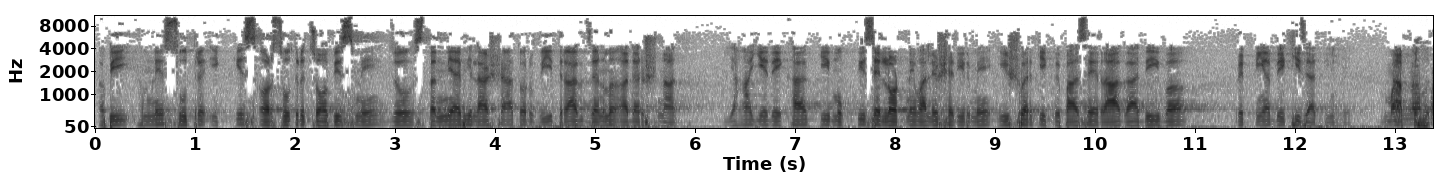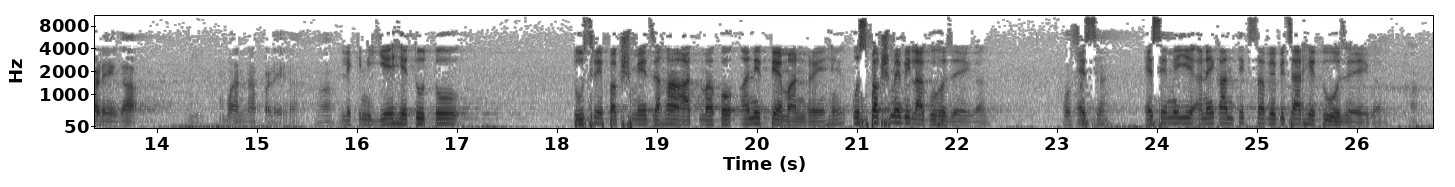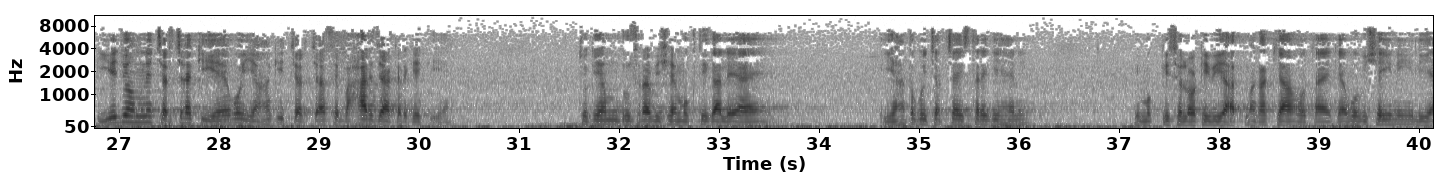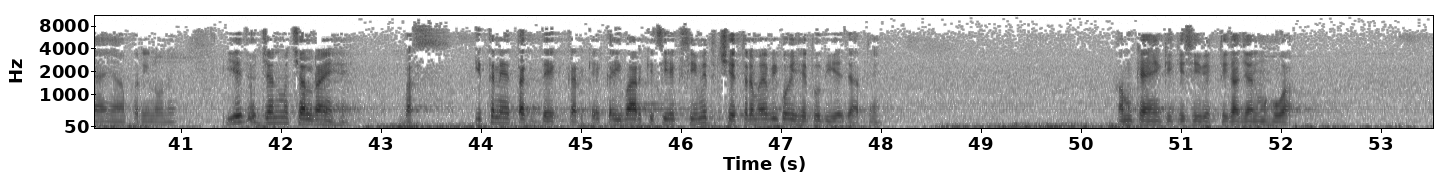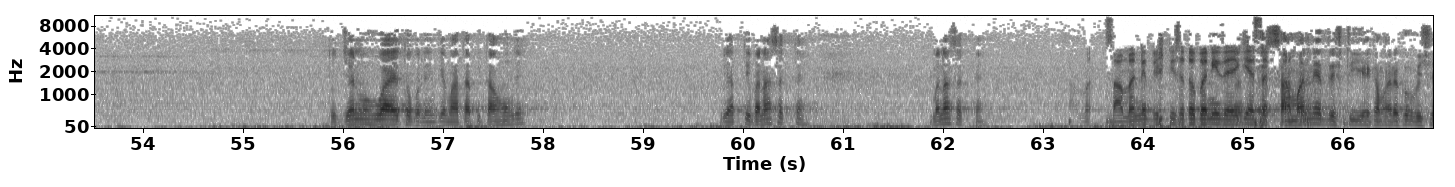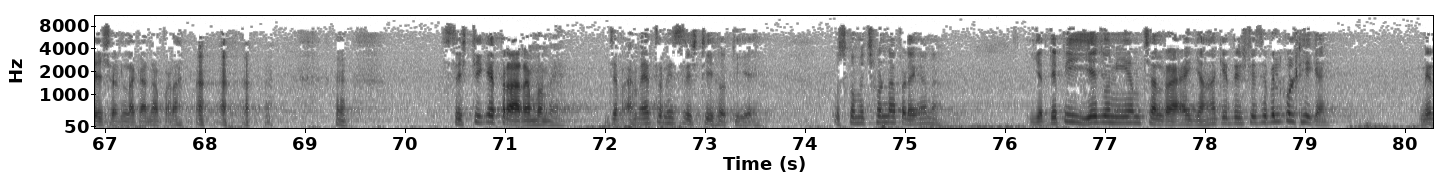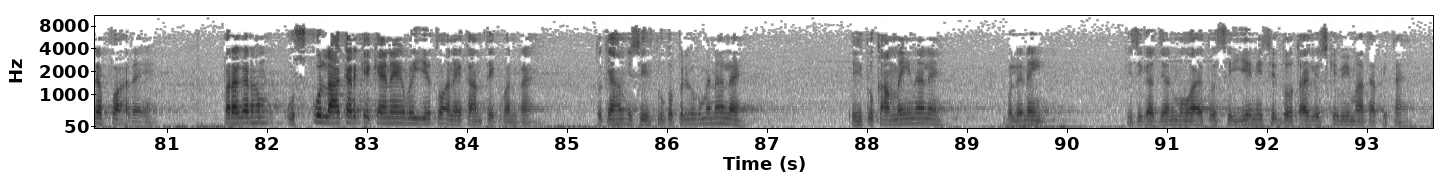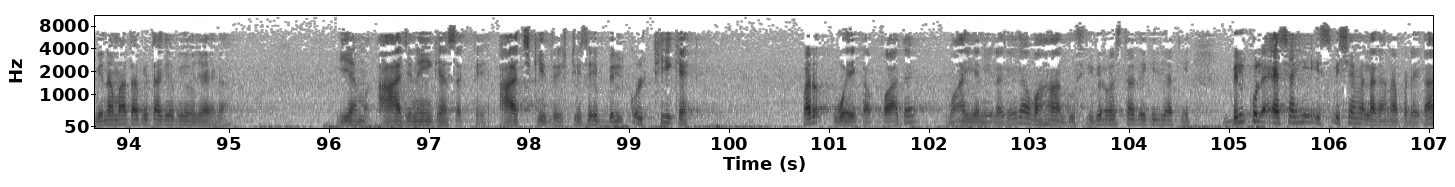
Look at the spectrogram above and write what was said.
अभी हमने सूत्र 21 और सूत्र 24 में जो स्तन्य अभिलाषात और वीतराग जन्म आदर्शनाथ यहाँ ये देखा कि मुक्ति से लौटने वाले शरीर में ईश्वर की कृपा से राग आदि व वृत्तियाँ देखी जाती हैं मानना पड़ेगा। मानना पड़ेगा हाँ। लेकिन ये हेतु तो दूसरे पक्ष में जहाँ आत्मा को अनित्य मान रहे हैं उस पक्ष में भी लागू हो जाएगा। हो ऐसे ऐसे में ये अनेकांतिक सव्य विचार हेतु हो जाएगा। ये जो हमने चर्चा की है, वो यहाँ की चर्चा से बाहर जाकर के की है। क्योंकि हम दूसरा विषय मुक्ति का ले आए यहाँ तो कोई चर्चा इस तरह की है नहीं कि मुक्ति से लौटी हुई आत्मा का क्या होता है, क्या वो विषय ही नहीं लिया है यहाँ पर इन्होंने। ये जो जन्म चल रहे हैं, बस इतने तक देख करके कई बार किसी एक सीमित क्षेत्र में भी कोई हेतु दिए जाते हैं। हम कहें कि किसी व्यक्ति का जन्म हुआ तो जन्म हुआ है तो बोले इनके माता पिता होंगे। व्याप्ति बना सकते हैं। बना सकते हैं। सामान्य दृष्टि से तो बनी जाएगी ऐसा सामान्य दृष्टि एक हमारे को विशेषण लगाना पड़ा। सृष्टि के प्रारंभ में जब अमैथुनी सृष्टि होती है उसको हमें छोड़ना पड़ेगा ना। यद्यपि ये जो नियम चल रहा है यहाँ की दृष्टि से बिल्कुल ठीक है निरपवाद है। पर अगर हम उसको ला करके कहने भाई ये तो अनेकांतिक बन रहा है। तो क्या हम इस हेतु को प्रयोग में ना लाए? हेतु काम में ही ना लें बोले, नहीं, किसी का जन्म हुआ है तो इससे ये नहीं सिद्ध होता कि उसके भी माता पिता हैं। बिना माता पिता के भी हो जाएगा। ये हम आज नहीं कह सकते। आज की दृष्टि से बिल्कुल ठीक है। पर वो एक अपवाद है, वहाँ ये नहीं लगेगा, वहाँ दूसरी व्यवस्था देखी जाती है। बिल्कुल ऐसा ही इस विषय में लगाना पड़ेगा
